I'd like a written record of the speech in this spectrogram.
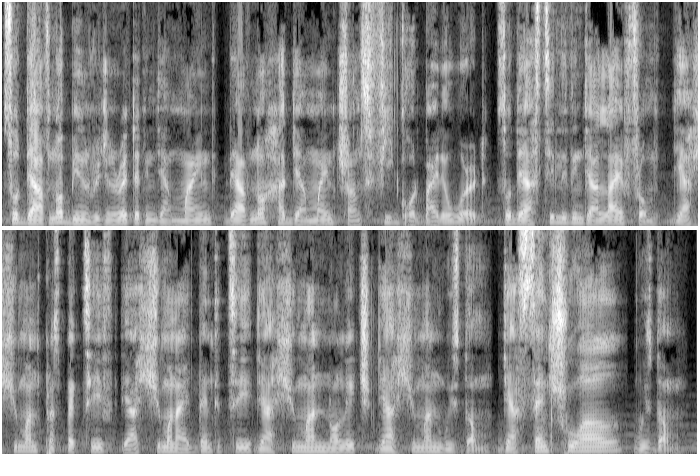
So they have not been regenerated in their mind, they have not had their mind transfigured by the word. So they are still living their life from their human perspective, their human identity, their human knowledge, their human wisdom, their sensual wisdom.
